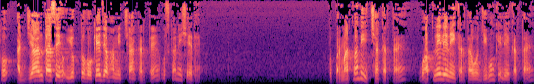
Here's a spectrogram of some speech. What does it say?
तो अज्ञानता से युक्त होके जब हम इच्छा करते हैं, उसका निषेध है। तो परमात्मा भी इच्छा करता है, वो अपने लिए नहीं करता, वो जीवों के लिए करता है।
